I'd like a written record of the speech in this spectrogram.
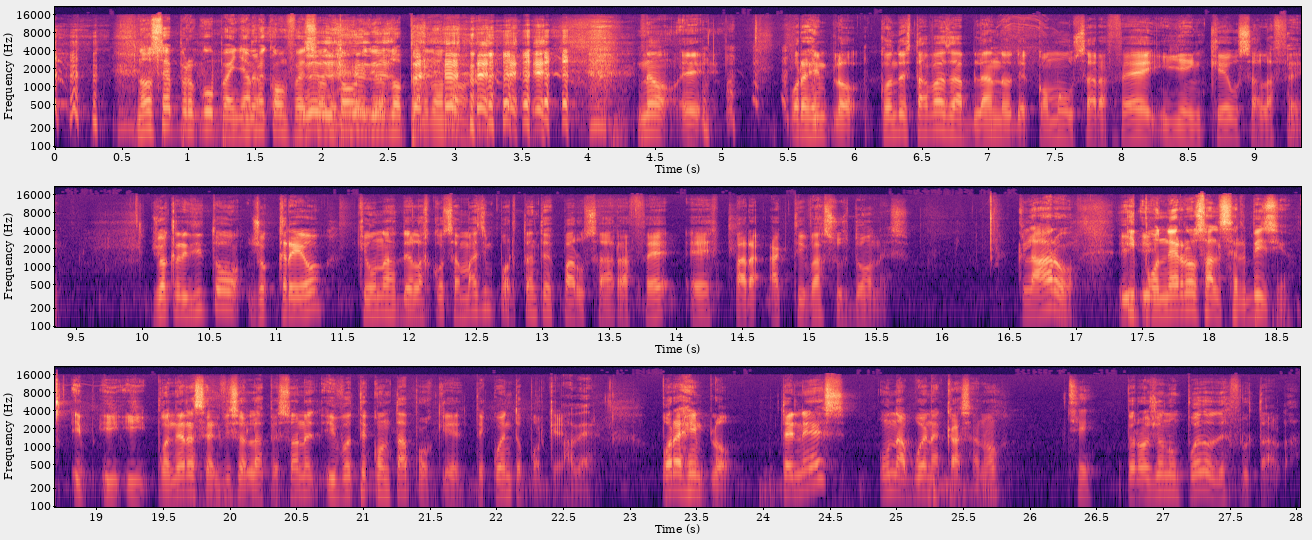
No se preocupen, ya me confesó todo y Dios lo perdonó. No, eh, por ejemplo, cuando estabas hablando de cómo usar la fe y en qué usar la fe, yo acredito, yo creo que una de las cosas más importantes para usar la fe es para activar sus dones Claro. Y- Y, y- ponerlos al servicio. y, y- y poner a servicio a las personas. Y voy a te contar por qué, te cuento por qué. A ver. Por ejemplo, tenés una buena casa, ¿no? Sí. Pero yo no puedo disfrutarla.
